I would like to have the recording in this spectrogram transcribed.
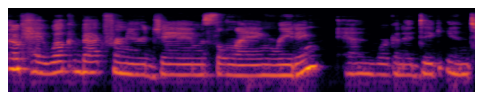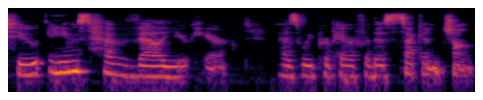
Okay, welcome back from your James Lang reading, and we're going to dig into aims have value here as we prepare for this second chunk.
